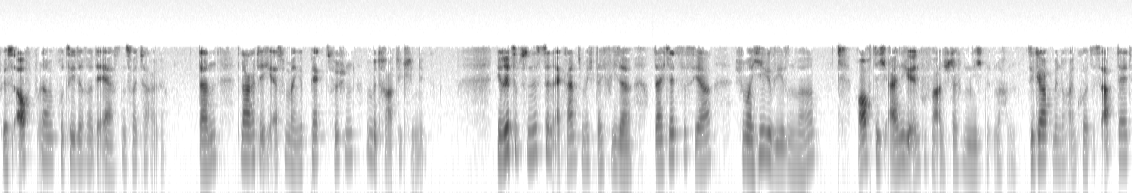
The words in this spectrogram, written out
für das Aufnahmeprozedere der ersten zwei Tage. Dann lagerte ich erstmal mein Gepäck zwischen und betrat die Klinik. Die Rezeptionistin erkannte mich gleich wieder, und da ich letztes Jahr schon mal hier gewesen war, brauchte ich einige Infoveranstaltungen nicht mitmachen. Sie gab mir noch ein kurzes Update,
